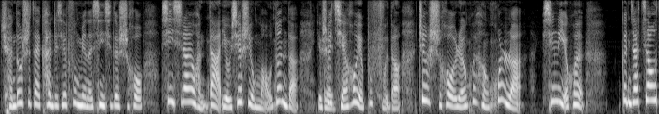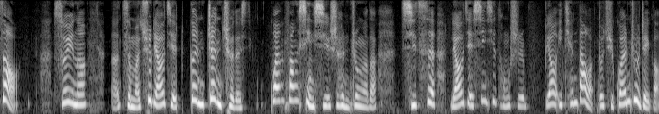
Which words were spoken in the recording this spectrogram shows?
全都是在看这些负面的信息的时候，信息量又很大，有些是有矛盾的，有些前后也不符的，这个时候人会很混乱，心里也会更加焦躁，所以呢。呃，怎么去了解更正确的官方信息是很重要的。其次，了解信息同时，不要一天到晚都去关注这个，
